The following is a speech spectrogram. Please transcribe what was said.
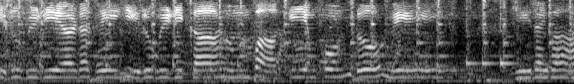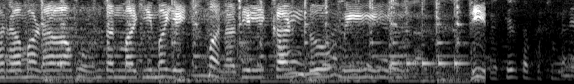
இருவிழி அழகை இருவிழி காணும் பாக்கியம் கொண்டோமே. இறைவா ரமணா உந்தன் மகிமையை மனதில் கண்டோமே. இந்த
